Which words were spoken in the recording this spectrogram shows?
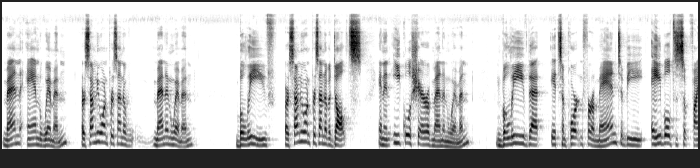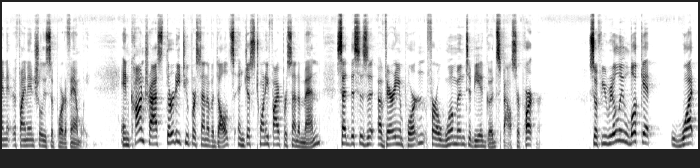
men and women, or 71% of men and women believe, or 71% of adults in an equal share of men and women believe that it's important for a man to be able to financially support a family. In contrast, 32% of adults and just 25% of men said this is a, a very important for a woman to be a good spouse or partner. So if you really look at what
